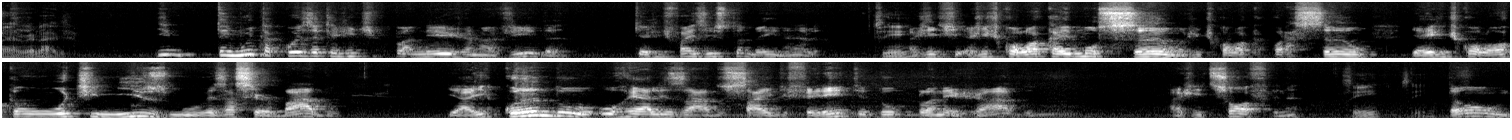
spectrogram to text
É verdade. E tem muita coisa que a gente planeja na vida que a gente faz isso também, né? Sim. A gente, a gente coloca emoção, a gente coloca coração, e aí a gente coloca um otimismo exacerbado. E aí, quando o realizado sai diferente do planejado, a gente sofre, né? Sim, sim. Então,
